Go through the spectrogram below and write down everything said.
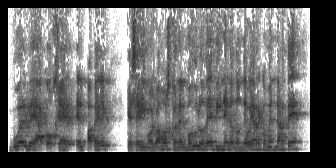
vuelve a coger el papel, que seguimos. Vamos con el módulo de dinero, donde voy a recomendarte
